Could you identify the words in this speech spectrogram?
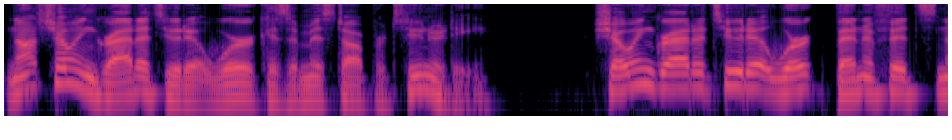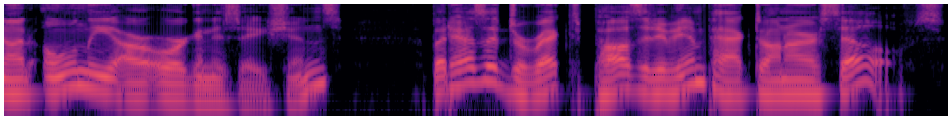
Not showing gratitude at work is a missed opportunity. Showing gratitude at work benefits not only our organizations, but has a direct positive impact on ourselves.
